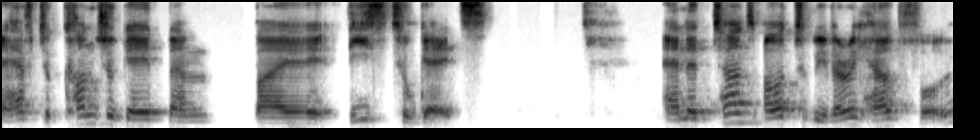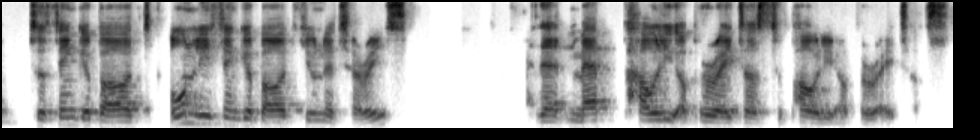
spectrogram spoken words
I have to conjugate them by these two gates. And it turns out to be very helpful to think about, only think about unitaries that map Pauli operators to Pauli operators.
